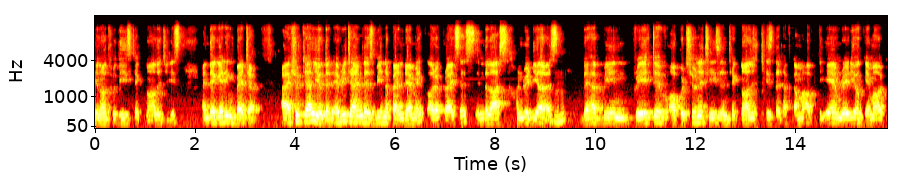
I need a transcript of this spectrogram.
you know through these technologies, and they're getting better. I should tell you that every time there's been a pandemic or a crisis in the last hundred years, mm-hmm. there have been creative opportunities and technologies that have come out. The AM radio came out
